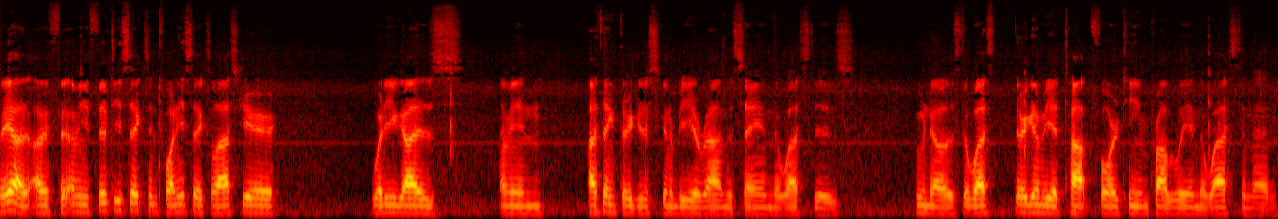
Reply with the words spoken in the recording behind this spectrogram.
but yeah, I, I mean, 56 and 26 last year. What do you guys? I mean, I think they're just going to be around the same. The West is, who knows? The West, they're going to be a top four team probably in the West, and then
